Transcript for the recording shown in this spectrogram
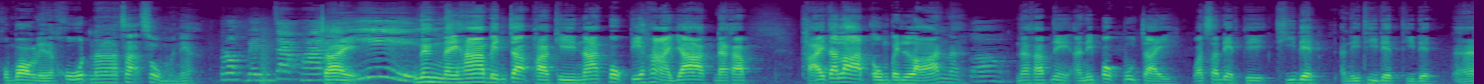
ผมบอกเลยนะโคตรน่าสะสมอันเนี้ย ปลอกเบนจาพาใช่คีหนึ่งในห้าเบญจภาคีนาคปกที่หายากนะครับท้ายตลาดองค์เป็นล้านนะต้องนะครับนี่อันนี้ปกปูใจวัดเสด็จพี่ทีเด็ด อันนี้ทีเด็ดทีเด็ดอ่า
